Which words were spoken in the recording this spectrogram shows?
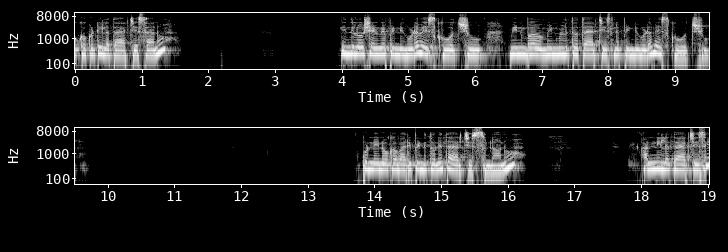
ఒక్కొక్కటి ఇలా తయారు చేశాను. ఇందులో శనగపిండి కూడా వేసుకోవచ్చు. మినుబ మినుములతో తయారు చేసిన పిండి కూడా వేసుకోవచ్చు. ఇప్పుడు నేను ఒక వరి పిండితోనే తయారు చేస్తున్నాను. అన్నీ ఇలా తయారు చేసి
